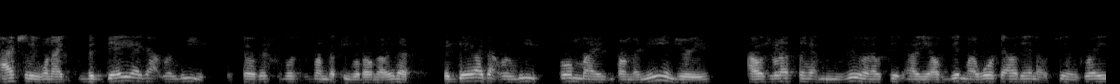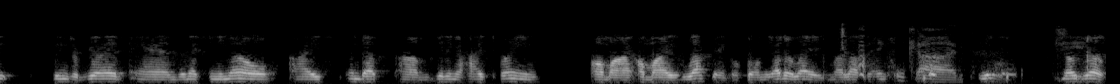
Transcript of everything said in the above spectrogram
actually when I the day I got released. So this was something that people don't know either. The day I got released from my from my knee injury, I was wrestling at Mizzou and I was getting uh, you know getting my workout in. I was feeling great. Things are good, and the next thing you know, I end up um, getting a high sprain on my on my left ankle. So on the other leg, my left ankle. God. Yeah, no joke.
